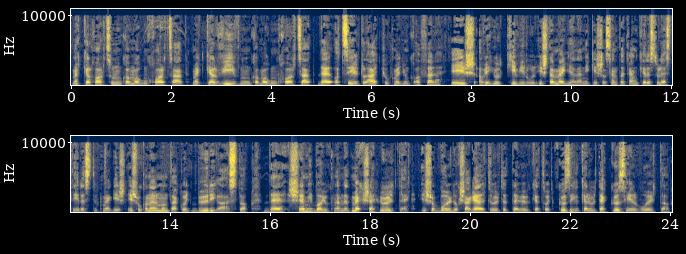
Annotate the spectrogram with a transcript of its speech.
Meg kell harcolnunk a magunk harcát, meg kell vívnunk a magunk harcát, de a célt látjuk, megyünk afele, és a végül kivirul, Isten megjelenik, és a Szent Atyán keresztül ezt éreztük meg, és, és sokan elmondták, hogy bőrig áztak, de semmi bajuk nem lett, meg se hűltek, és a boldogság eltöltötte őket, hogy közél kerültek, közél voltak,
